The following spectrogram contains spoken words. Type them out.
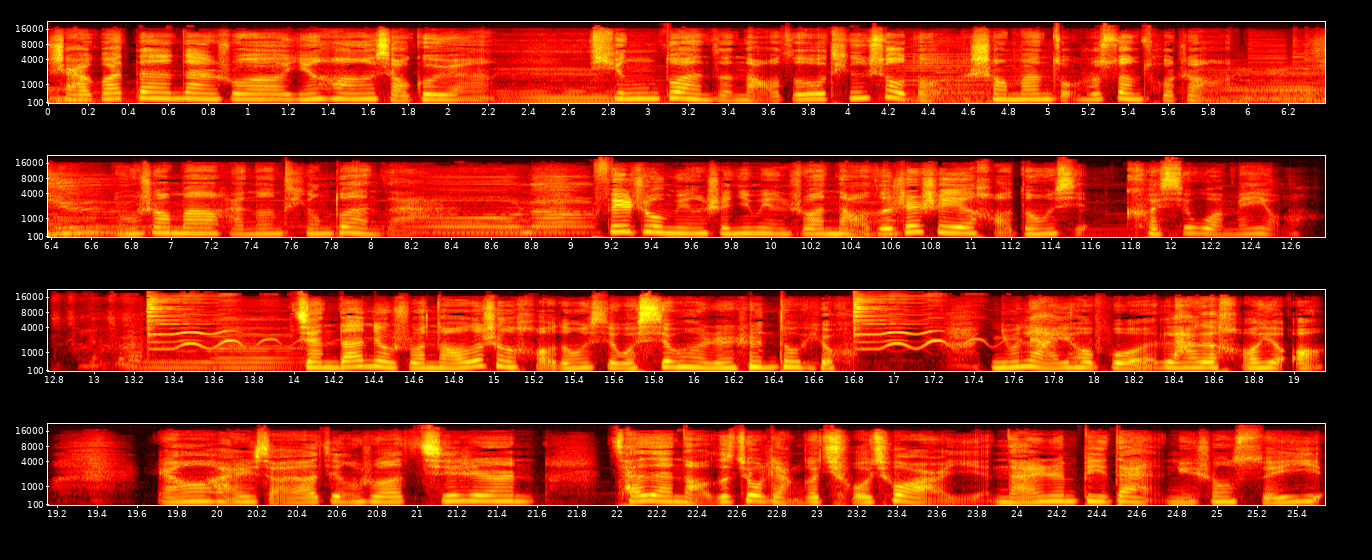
傻瓜蛋蛋蛋说，银行小柜员听段子脑子都听秀逗了，上班总是算错账啊。你们上班还能听段子啊？非著名神经病说：“脑子真是一个好东西，可惜我没有。”简单就说脑子是个好东西，我希望人人都有。你们俩要不拉个好友？然后还是小妖精说，其实彩彩脑子就两个球球而已，男人必带，女生随意。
